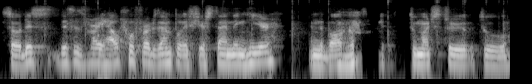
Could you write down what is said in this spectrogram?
So this this is very helpful. For example, if you're standing here and the ball Mhm. comes a bit too much to to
